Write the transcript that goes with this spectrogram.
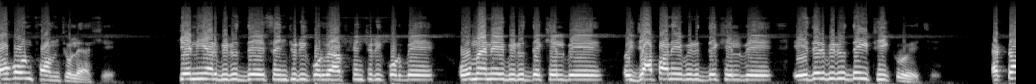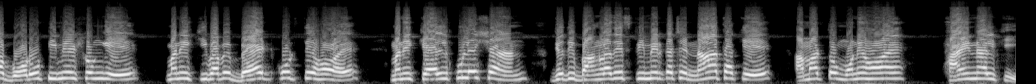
তখন ফর্ম চলে আসে। কেনিয়ার বিরুদ্ধে সেঞ্চুরি করবে হাফ সেঞ্চুরি করবে ওম্যানের বিরুদ্ধে খেলবে, ওই জাপানের বিরুদ্ধে খেলবে, এদের বিরুদ্ধেই ঠিক রয়েছে। একটা বড় টিমের সঙ্গে মানে কীভাবে ব্যাট করতে হয় মানে ক্যালকুলেশন যদি বাংলাদেশ টিমের কাছে না থাকে, আমার তো মনে হয় ফাইনাল কি?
